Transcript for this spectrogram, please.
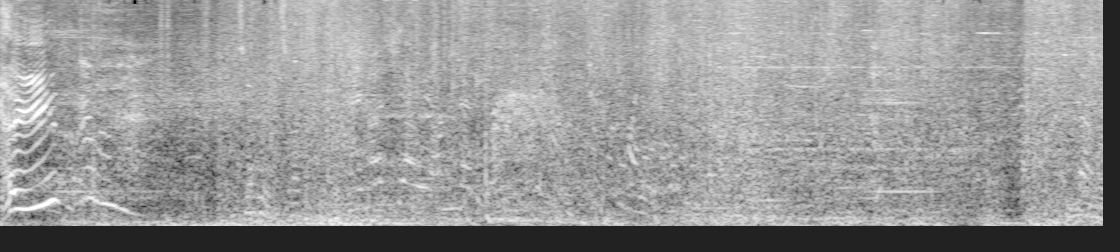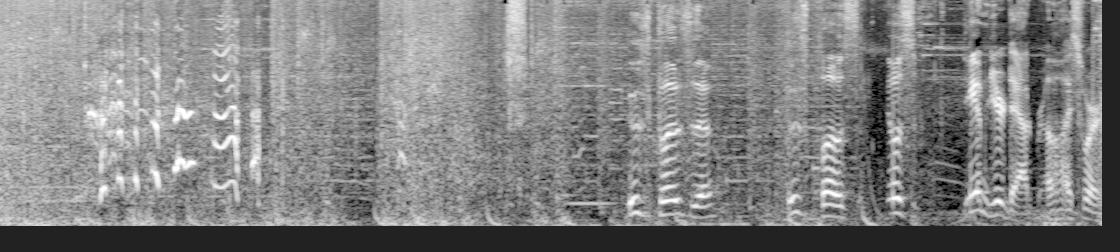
Okay. It was close though. It was close. It was damn near dad, bro. I swear.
